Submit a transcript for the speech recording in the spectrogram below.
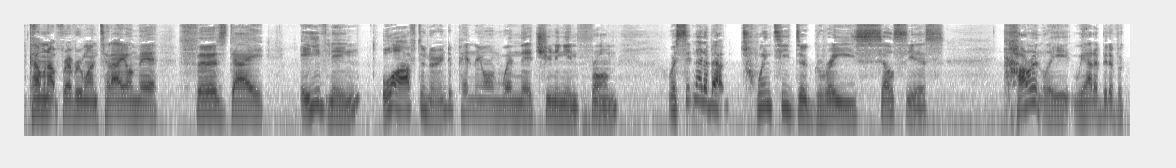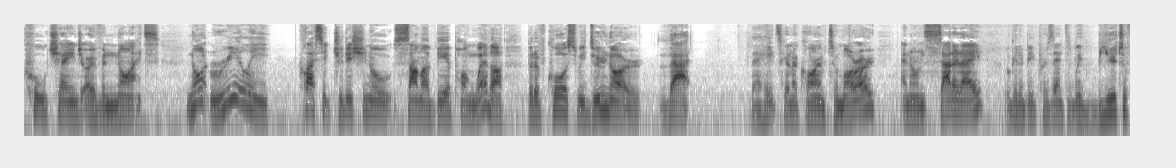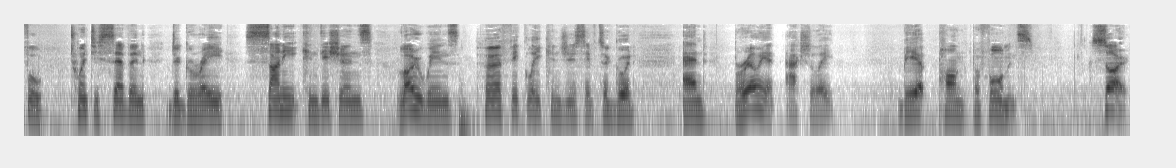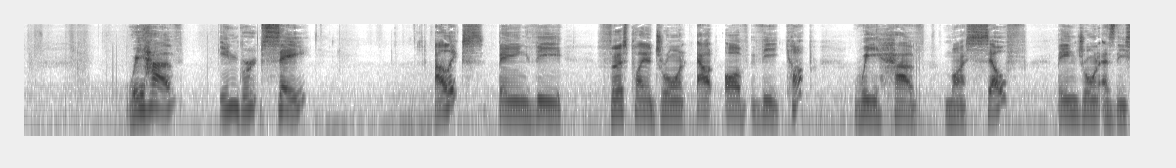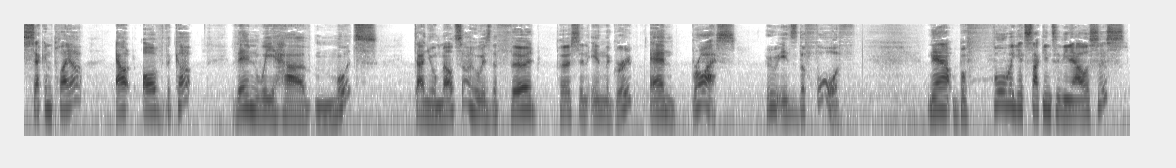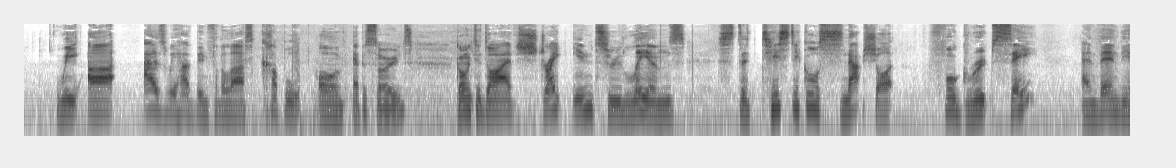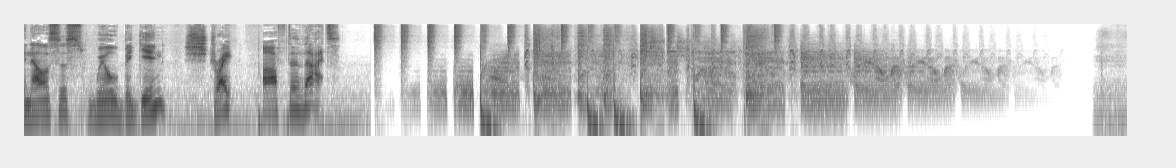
coming up for everyone today on their Thursday evening or afternoon, depending on when they're tuning in from. We're sitting at about 20 degrees Celsius. Currently, we had a bit of a cool change overnight. Not really classic traditional summer beer pong weather, but of course, we do know that the heat's going to climb tomorrow, and on Saturday, we're going to be presented with beautiful 27 degree sunny conditions, low winds, perfectly conducive to good and brilliant, actually, beer pong performance. So, we have in Group C, Alex being the first player drawn out of the cup. We have myself being drawn as the second player out of the cup. Then we have Muts, Daniel Meltzer, who is the third person in the group, and Bryce, who is the fourth. Now, before we get stuck into the analysis, we are, as we have been for the last couple of episodes, going to dive straight into Liam's statistical snapshot for Group C and then the analysis will begin straight after that.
